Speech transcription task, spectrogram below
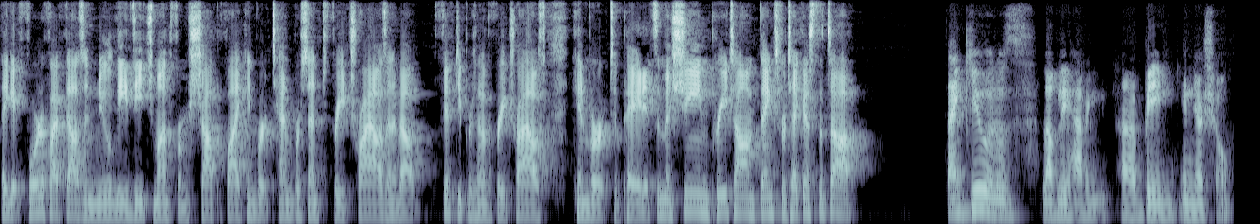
They get four to 5,000 new leads each month from Shopify, convert 10% to free trials, and about 50% of the free trials convert to paid. It's a machine. Pritam, thanks for taking us to the top. Thank you. It was lovely having uh, being in your show.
